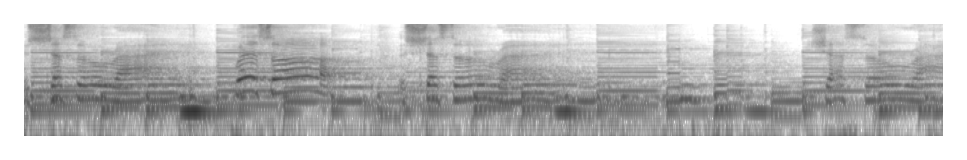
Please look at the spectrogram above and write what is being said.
it's just alright. Well, it's all. It's just alright. Just alright.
